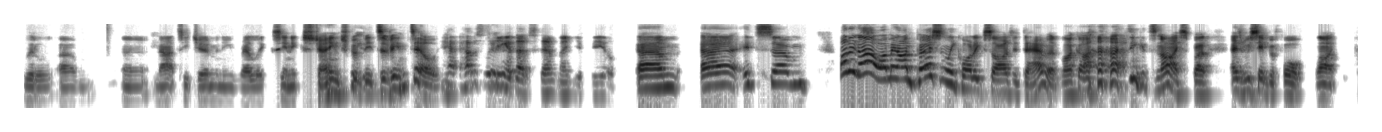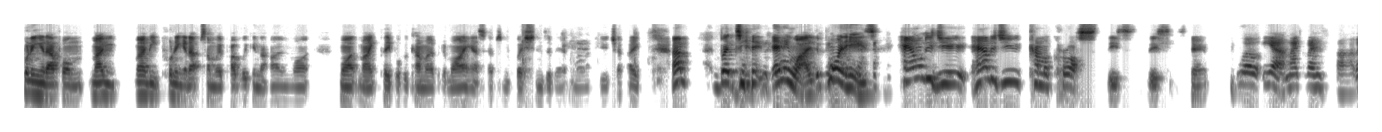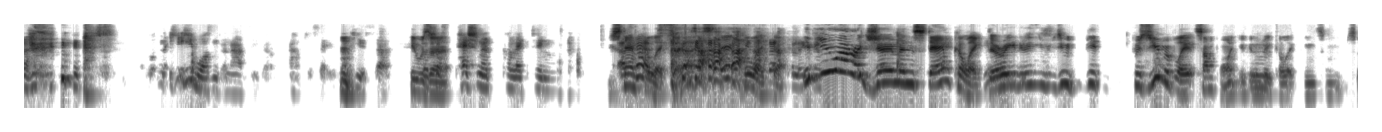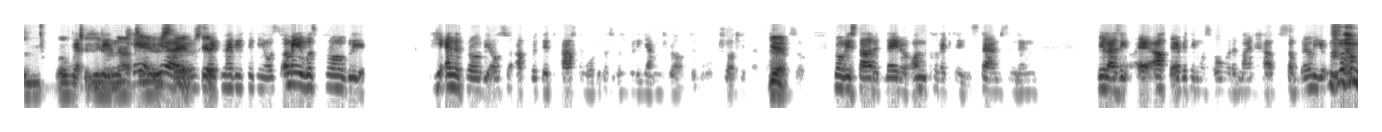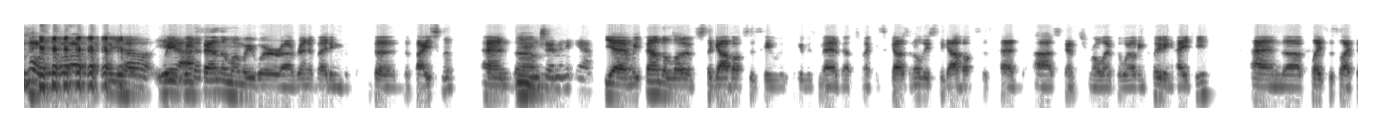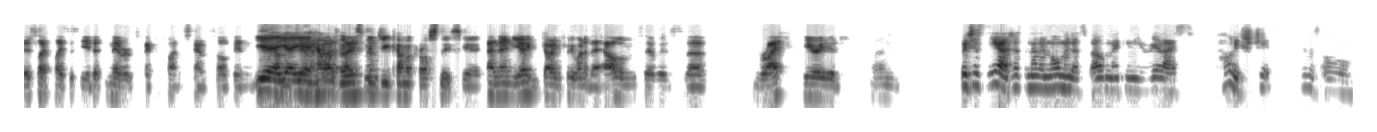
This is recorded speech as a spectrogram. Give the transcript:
little um, uh, Nazi Germany relics in exchange for bits of intel. How, how does looking at that stamp make you feel? Um, uh, it's um, I don't know. I mean, I'm personally quite excited to have it. Like, I, I think it's nice, but as we said before, like putting it up on maybe maybe putting it up somewhere public in the home might might make people who come over to my house have some questions about me in the future. Hey, um, but anyway, the point is, how did you how did you come across this this stamp? Well, yeah, my grandfather. he, he wasn't a Nazi, though. I have to say, Hmm. he's uh, He was, was a just passionate collecting. stamp stamps. collector. He's a stamp collector. If you are a German stamp collector, you, you, you, presumably at some point you're going to be collecting some some World War Mm. II era Nazi care. era Yeah, stamps. was Yeah, like maybe thinking also. I mean, it was probably he ended probably also up with it after war because he was really young throughout the war, throughout Hitler's. Yeah. So probably started later on collecting stamps and then realizing uh, after everything was over that might have some value. Oh, yeah. Uh, we yeah, we found know. them when we were uh, renovating the, the, the basement. And um, in Germany. Yeah. yeah, and we found a lot of cigar boxes. He was he was mad about smoking cigars, and all these cigar boxes had uh, stamps from all over the world, including Haiti and uh, places like this, like places you'd never expect to find stamps of in yeah, some yeah, yeah. How on earth basement. did you come across this? Yeah, And then yeah, going through one of their albums, there was the Reich period. And Which is yeah, just another moment as well, making you realize, holy shit, it was all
